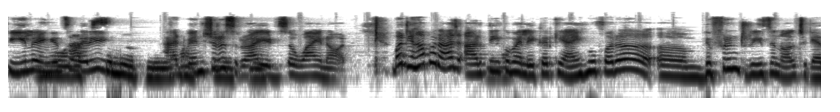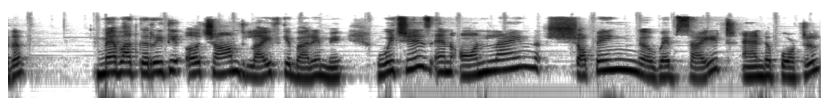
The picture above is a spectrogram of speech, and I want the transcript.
feeling. No, it's a very adventurous absolutely. ride so why not? But यहाँ पर आज आरती yeah. को मैं लेकर के आई हूँ for a different reason altogether मैं बात कर रही थी अ चार्म्ड लाइफ के बारे में which is an online shopping website and a portal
